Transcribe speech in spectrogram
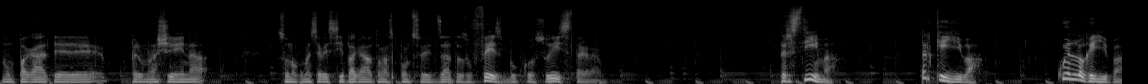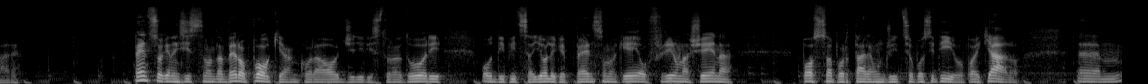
non pagate per una cena sono come se avessi pagato una sponsorizzata su Facebook o su Instagram. Per stima. Perché gli va? Quello che gli pare. Penso che ne esistano davvero pochi ancora oggi di ristoratori o di pizzaioli che pensano che offrire una cena possa portare a un giudizio positivo. Poi, chiaro, ehm,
